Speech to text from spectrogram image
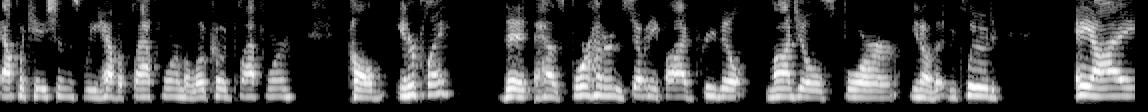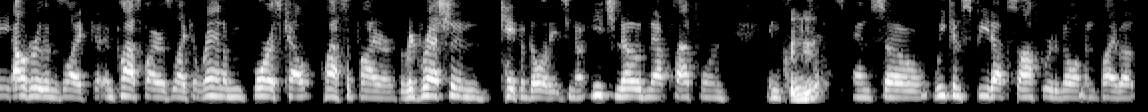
applications. We have a platform, a low code platform called Interplay that has 475 pre-built modules for, you know, that include AI algorithms like and classifiers like a random forest cal- classifier, regression capabilities. You know, each node in that platform includes mm-hmm. it. And so we can speed up software development by about,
